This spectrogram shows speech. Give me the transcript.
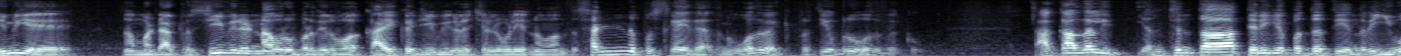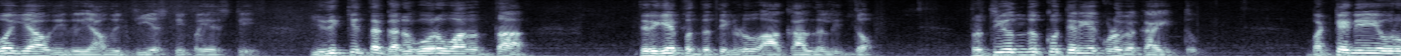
ನಿಮಗೆ ನಮ್ಮ ಡಾಕ್ಟರ್ ಸಿ. ವೀರಣ್ಣ ಅವರು ಬರೆದಿರುವ ಕಾಯಕ ಜೀವಿಗಳ ಚಳುವಳಿ ಅನ್ನುವಂಥ ಸಣ್ಣ ಪುಸ್ತಕ ಇದೆ, ಅದನ್ನು ಓದಬೇಕು, ಪ್ರತಿಯೊಬ್ಬರೂ ಓದಬೇಕು. ಆ ಕಾಲದಲ್ಲಿ ಎಂಥೆಂಥ ತೆರಿಗೆ ಪದ್ಧತಿ ಅಂದರೆ ಇವಾಗ ಯಾವುದು ಇದು? ಯಾವುದು ಜಿ ಎಸ್ ಟಿ ಪೈ ಎಸ್ ಟಿ ಇದಕ್ಕಿಂತ ಘನಘೋರವಾದಂಥ ತೆರಿಗೆ ಪದ್ಧತಿಗಳು ಆ ಕಾಲದಲ್ಲಿ ಇದ್ದವು ಪ್ರತಿಯೊಂದಕ್ಕೂ ತೆರಿಗೆ ಕೊಡಬೇಕಾಗಿತ್ತು. ಬಟ್ಟೆ ನೇಯವರು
